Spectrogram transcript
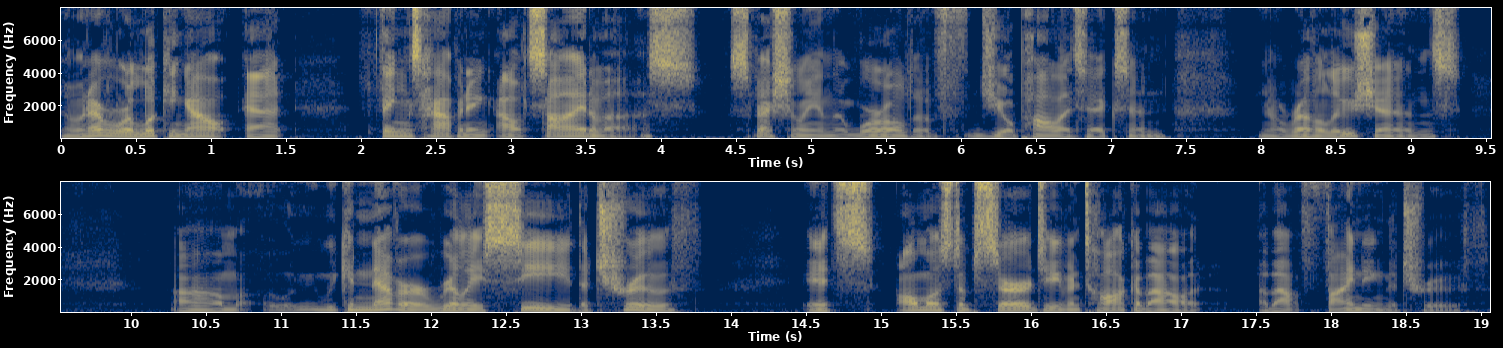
So, whenever we're looking out at things happening outside of us, especially in the world of geopolitics and you know revolutions, um, we can never really see the truth. It's almost absurd to even talk about about finding the truth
